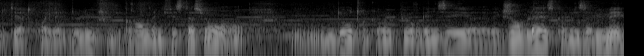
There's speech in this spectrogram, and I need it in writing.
le théâtre royal de luxe ou de grandes manifestations ou d'autres qu'on aurait pu organiser avec Jean Blaise comme les allumés.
